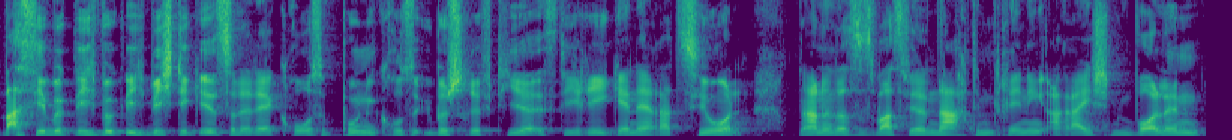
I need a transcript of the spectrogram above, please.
was hier wirklich, wirklich wichtig ist, oder der große Punkt, die große Überschrift hier ist die Regeneration. Na, und das ist, was wir nach dem Training erreichen wollen.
